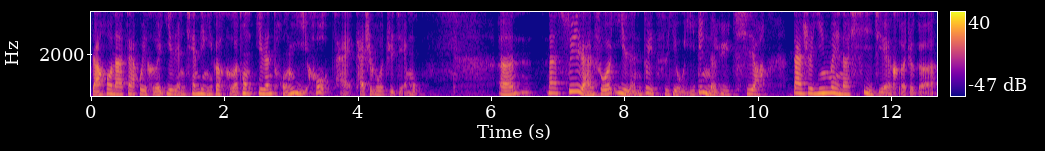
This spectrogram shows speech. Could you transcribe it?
然后呢，再会和艺人签订一个合同，艺人同意以后才开始录制节目。嗯，那虽然说艺人对此有一定的预期啊，但是因为呢细节和这个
